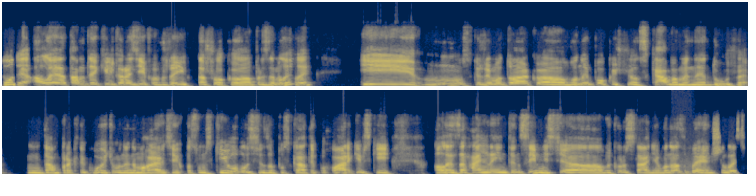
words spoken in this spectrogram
буде, але там декілька разів вже їх пташок е, приземлили, і, ну скажімо так, е, вони поки що з кабами не дуже там практикують. Вони намагаються їх по Сумській області запускати, по Харківській, але загальна інтенсивність е, використання вона зменшилась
